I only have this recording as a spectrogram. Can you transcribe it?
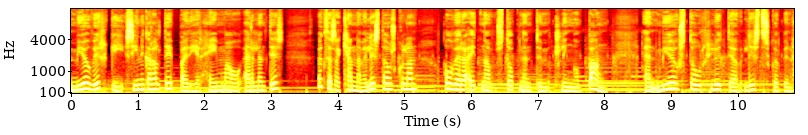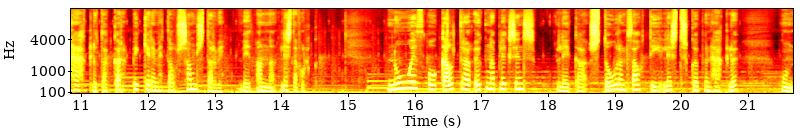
mjög virk í síningarhaldi bæði hér heima og Erlendis auk þess að kenna við listaháskólan og vera einn af stopnendum Kling og Bang en mjög stór hluti af listsköpun hekludakkar byggir einmitt á samstarfi við annað listafólk. Núið og galdrar augnabliksins leika stóran þátt í listsköpun heklu. Hún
